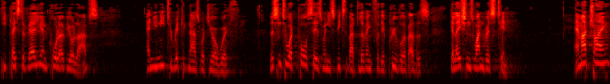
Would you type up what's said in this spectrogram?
He placed a value and call over your lives, and you need to recognize what you are worth. Listen to what Paul says when he speaks about living for the approval of others. Galatians 1 verse 10. Am I trying,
